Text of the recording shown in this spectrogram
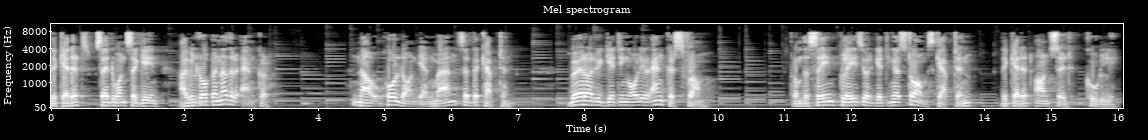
The cadet said once again, I will drop another anchor. Now hold on, young man, said the captain. Where are you getting all your anchors from? From the same place you are getting your storms, captain, the cadet answered coolly.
